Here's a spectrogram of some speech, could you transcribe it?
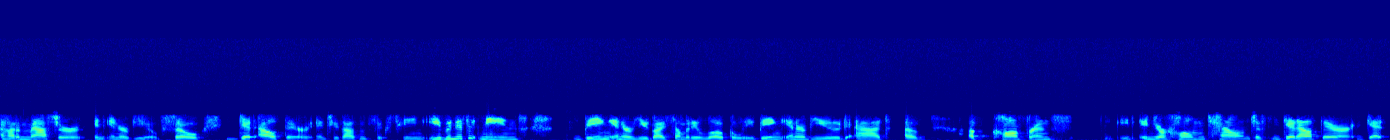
how to master an interview. So get out there in 2016, even if it means being interviewed by somebody locally, being interviewed at a, a conference in your hometown. Just get out there, get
